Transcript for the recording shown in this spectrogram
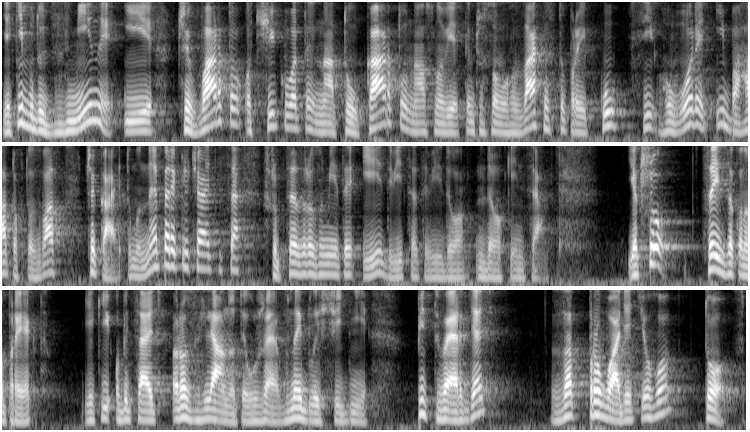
які будуть зміни, і чи варто очікувати на ту карту на основі тимчасового захисту, про яку всі говорять, і багато хто з вас чекає. Тому не переключайтеся, щоб це зрозуміти, і дивіться це відео до кінця. Якщо цей законопроект, який обіцяють розглянути вже в найближчі дні, підтвердять, запровадять його, то з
